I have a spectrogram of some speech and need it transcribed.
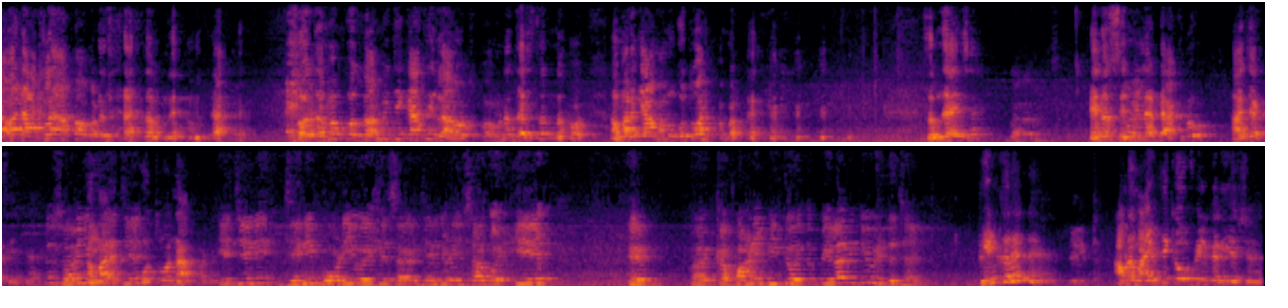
આવા દાખલા આપવા પડે હવે તમે કહો સ્વામીજી ક્યાંથી લાવો છો? અમને દર્શન ના હોય. અમારે કે આમાં આમ ગોતવા ના પડે સમજાય છે? એનો સિમિલર દાખલો હાજર થઈ જાય. અમારે ગોતવો ના પડે. એ જેની જેની બોડી હોય છે સર જેની જોડે હિસાબ હોય એ એ પાણી પીતો હોય તો પેલાને કેવી રીતે જાય ફીલ કરે ને? આપણે માઇન્ડથી કેવું ફીલ કરીએ છીએ?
